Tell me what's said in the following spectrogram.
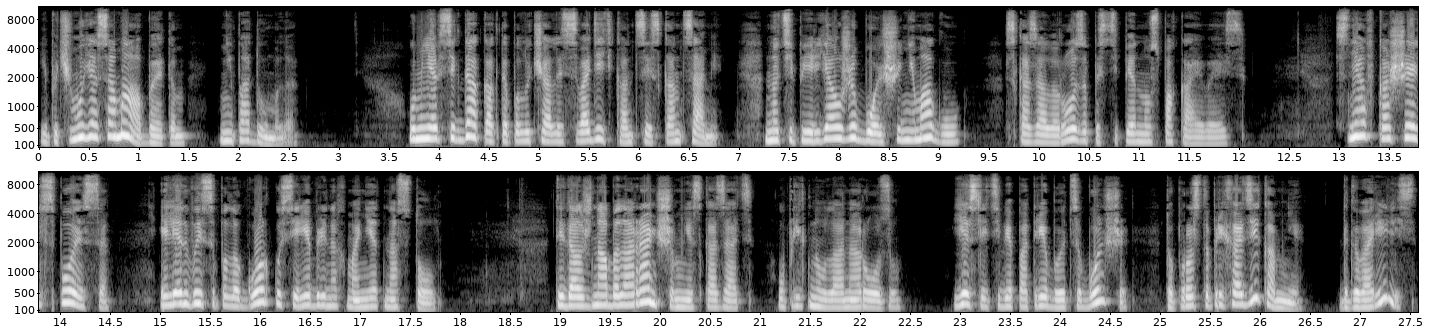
И почему я сама об этом не подумала?» «У меня всегда как-то получалось сводить концы с концами, но теперь я уже больше не могу», — сказала Роза, постепенно успокаиваясь. Сняв кошель с пояса, Элен высыпала горку серебряных монет на стол. «Ты должна была раньше мне сказать», — упрекнула она Розу. «Если тебе потребуется больше, то просто приходи ко мне. Договорились?»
